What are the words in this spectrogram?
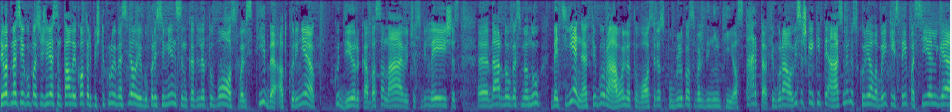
Tai vat mes, jeigu pasižiūrėsim tą laikotarpį, iš tikrųjų mes vėl, jeigu prisiminsim, kad Lietuvos valstybė atkūrinėjo Kudirka, Basanavičius, Vileišis, e, dar daug asmenų, bet jie nefiguravo Lietuvos Respublikos valdininkijos tarpe. Figuravo visiškai kiti asmenys, kurie labai keistai pasielgia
